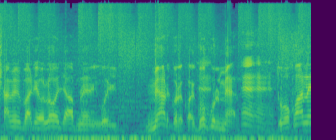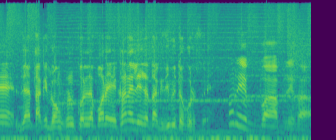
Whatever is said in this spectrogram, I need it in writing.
স্বামীর বাড়ি হলো ওই যে আপনার ওই মেয়ার করে কয় গোকুল মেয়ার। হ্যাঁ হ্যাঁ হ্যাঁ। তো ওখানে যে তাকে দংশন করলে পরে এখানে লিখে তাকে জীবিত করছে। ওরে বাপ রে বাপ।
